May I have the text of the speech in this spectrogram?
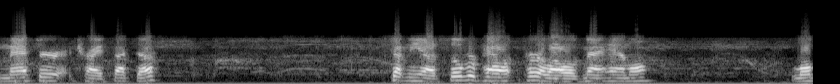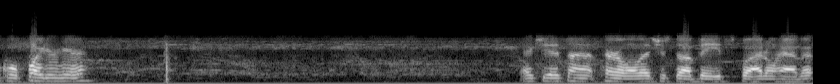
Master Trifecta. Sent me a silver parallel of Matt Hamill, local fighter here. Actually, that's not parallel. That's just a base, but I don't have it.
